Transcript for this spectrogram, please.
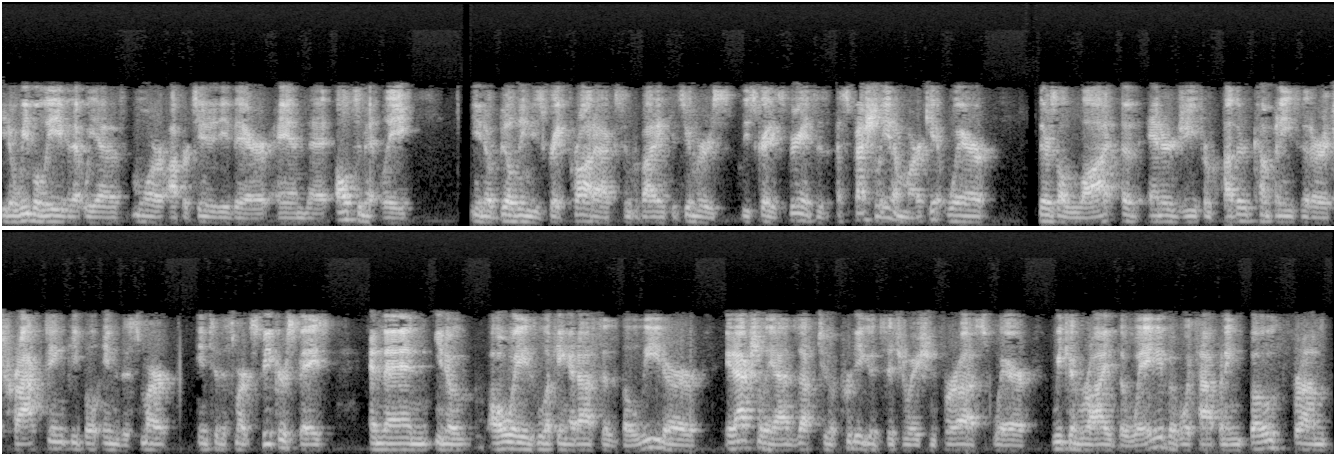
You know, we believe that we have more opportunity there and that ultimately, you know, building these great products and providing consumers these great experiences, especially in a market where there's a lot of energy from other companies that are attracting people into the smart into the smart speaker space, and then you know, always looking at us as the leader, it actually adds up to a pretty good situation for us where we can ride the wave of what's happening, both from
